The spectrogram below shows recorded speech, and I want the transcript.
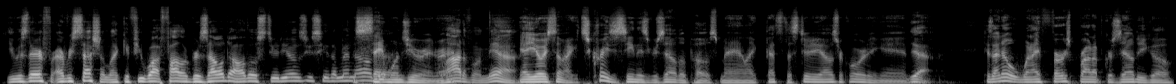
he was there for every session. Like if you follow Griselda, all those studios you see them in the now, same ones you were in, right? A lot of them, yeah. Yeah, you always tell like it's crazy seeing these Griselda posts, man. Like that's the studio I was recording in. Yeah. Because I know when I first brought up Griselda, you go,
